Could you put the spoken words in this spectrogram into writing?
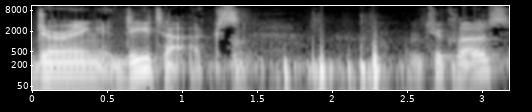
during detox. I'm too close?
